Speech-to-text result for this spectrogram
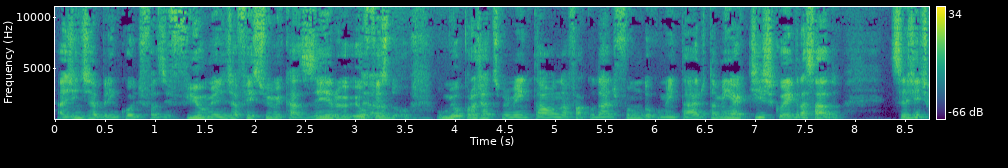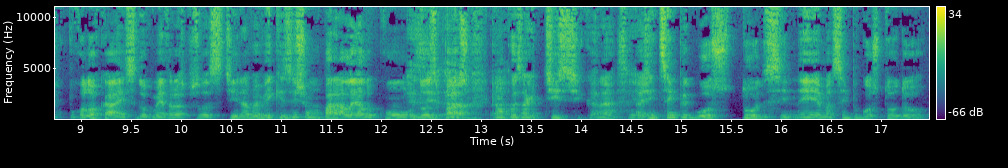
a gente já brincou de fazer filme, a gente já fez filme caseiro. Eu, eu fiz o meu projeto experimental na faculdade foi um documentário também artístico. É engraçado. Se a gente colocar esse documentário as pessoas assistirem, vai ver que existe um paralelo com o 12 Passos, é, que é uma é. coisa artística, né? Sim. A gente sempre gostou de cinema, sempre gostou do,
